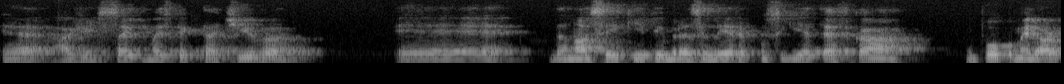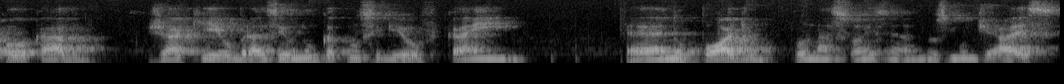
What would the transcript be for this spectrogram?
É, a gente saiu com uma expectativa é, da nossa equipe brasileira conseguir até ficar um pouco melhor colocado, já que o Brasil nunca conseguiu ficar em, é, no pódio por nações né, nos mundiais.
